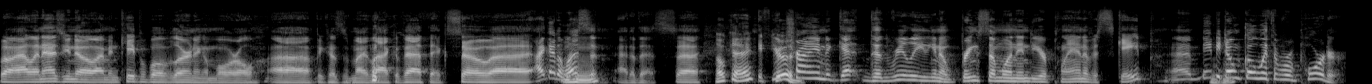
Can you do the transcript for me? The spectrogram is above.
Well, Alan, as you know, I'm incapable of learning a moral uh, because of my lack of ethics. So uh, I got a lesson out of this. Uh, Okay. if you're good. trying to get to really, you know, bring someone into your plan of escape, uh, maybe don't go with a reporter.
